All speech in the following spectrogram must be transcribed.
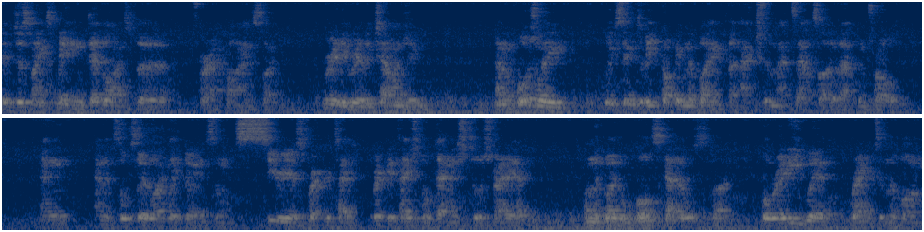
it just makes meeting deadlines for, for our clients like really, really challenging. And unfortunately, we seem to be copying the blame for action that's outside of our control. And and it's also likely doing some serious reputa- reputational damage to Australia on the global port scales. Like already we're ranked in the bottom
